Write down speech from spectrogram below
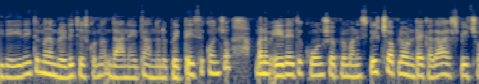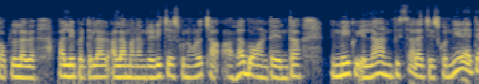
ఇది ఏదైతే మనం రెడీ చేసుకున్నాం దాన్ని అయితే అందులో పెట్టేసి కొంచెం మనం ఏదైతే కోన్ షేప్లో మన స్వీట్ షాప్లో ఉంటాయి కదా ఆ స్వీట్ షాప్లో పల్లె పెట్టేలా అలా మనం రెడీ చేసుకున్నా కూడా చాలా బాగుంటాయి. ఎంత మీకు ఎలా అనిపిస్తే అలా చేసుకోండి. నేనైతే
